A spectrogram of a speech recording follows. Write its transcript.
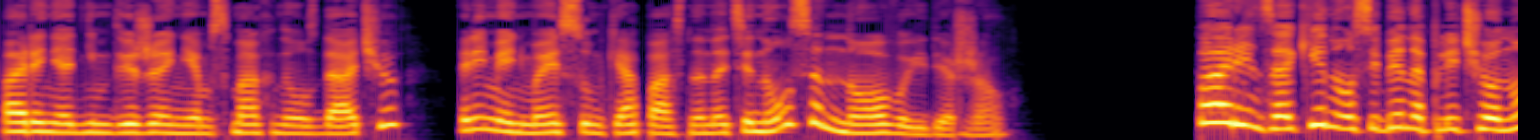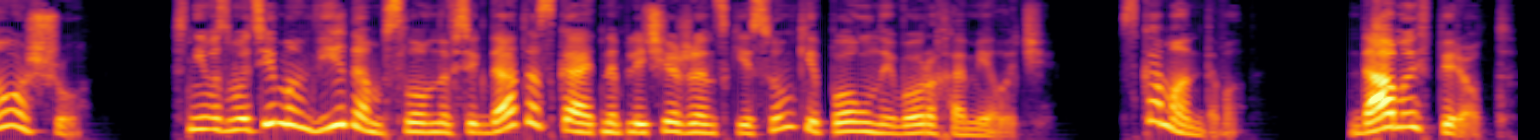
Парень одним движением смахнул сдачу, ремень моей сумки опасно натянулся, но выдержал. Парень закинул себе на плечо ношу, с невозмутимым видом, словно всегда таскает на плече женские сумки, полные вороха мелочи. Скомандовал. «Дамы, вперед!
